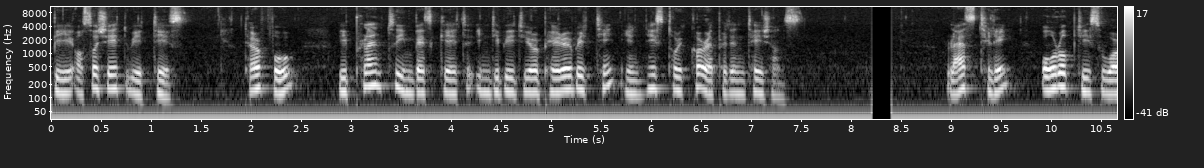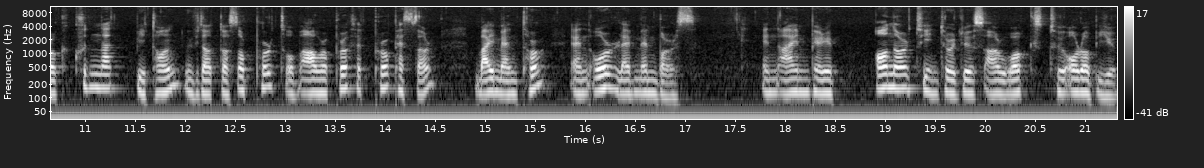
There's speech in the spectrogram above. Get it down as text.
be associated with this. Therefore, we plan to investigate individual variability in historical representations. Lastly, all of this work could not be done without the support of our professor, my mentor, and all lab members. And I am very honored to introduce our works to all of you,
